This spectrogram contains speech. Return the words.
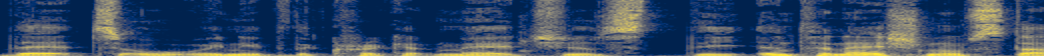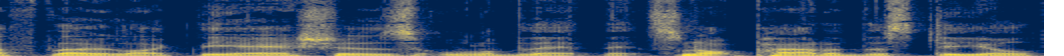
that's or any of the cricket matches. The international stuff, though, like the Ashes, all of that, that's not part of this deal.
